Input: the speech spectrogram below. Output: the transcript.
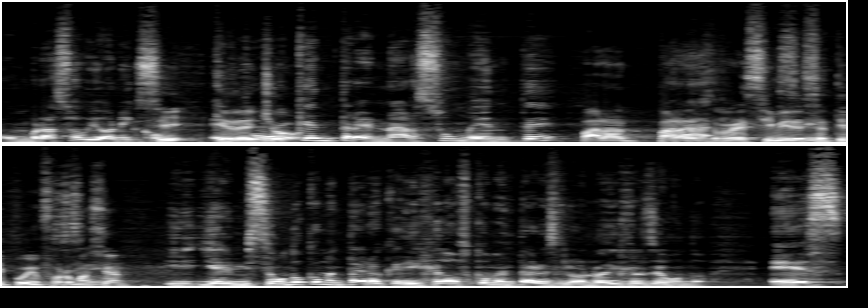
un brazo biónico. Sí, que de tuvo que entrenar su mente para, para, recibir ese tipo de información. Y, y el, mi segundo comentario, que dije dos comentarios y luego no dije el segundo, es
